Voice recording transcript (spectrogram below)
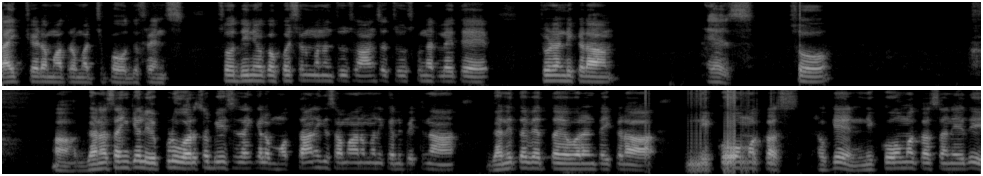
లైక్ చేయడం మాత్రం మర్చిపోవద్దు ఫ్రెండ్స్. సో దీని యొక్క క్వశ్చన్ మనం చూసి ఆన్సర్ చూసుకున్నట్లయితే చూడండి ఇక్కడ. ఎస్. సో ఘన సంఖ్యలు ఎప్పుడు వరుస బేసి సంఖ్యల మొత్తానికి సమానమని కనిపెట్టిన గణితవేత్త ఎవరంటే ఇక్కడ నికోమకస్. ఓకే నికోమకస్ అనేది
